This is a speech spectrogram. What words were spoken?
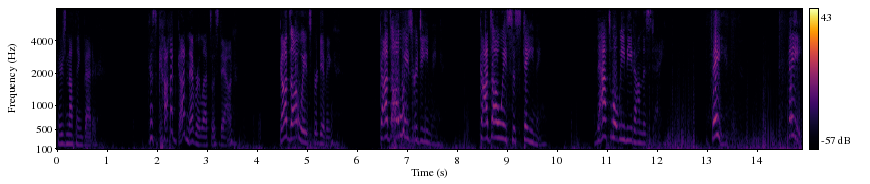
there's nothing better. Because God, God never lets us down. God's always forgiving. God's always redeeming. God's always sustaining. That's what we need on this day. Faith. Faith,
